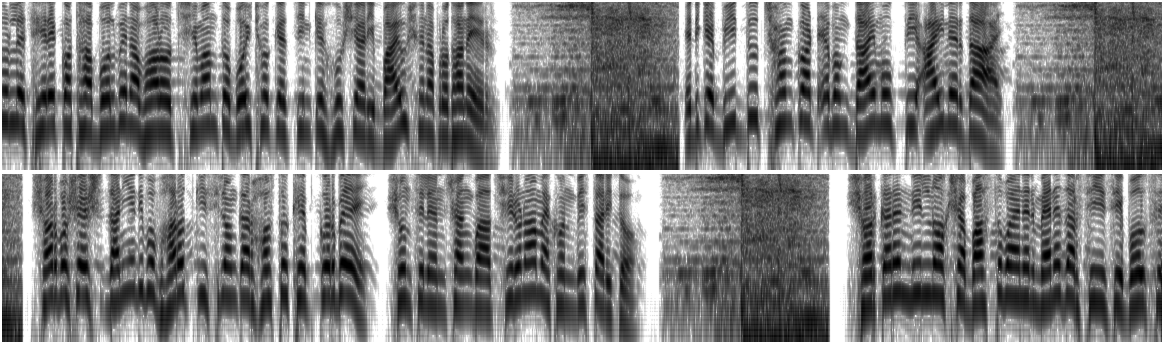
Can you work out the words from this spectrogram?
করলে ছেড়ে কথা বলবে না ভারত। সীমান্ত বৈঠকে চীনকে হুঁশিয়ারি বায়ুসেনা প্রধানের। এদিকে বিদ্যুৎ সংকট এবং দায় মুক্তি আইনের দায়। সর্বশেষ জানিয়ে দিব, ভারত কি শ্রীলঙ্কার হস্তক্ষেপ করবে? শুনছিলেন সংবাদ শিরোনাম, এখন বিস্তারিত। সরকারের নীল নকশা বাস্তবায়নের ম্যানেজার সিইসি বলছে,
